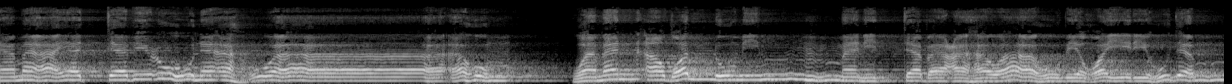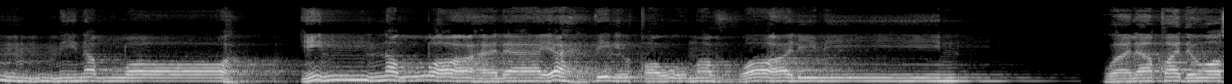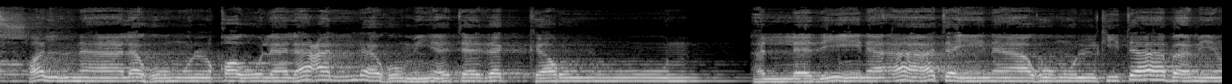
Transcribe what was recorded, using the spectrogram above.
انما يتبعون أهواءهم ومن أضل ممن من اتبع هواه بغير هدى من الله إن الله لا يهدي القوم الظالمين ولقد وصلنا لهم القول لعلهم يتذكرون. الذين آتيناهم الكتاب من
